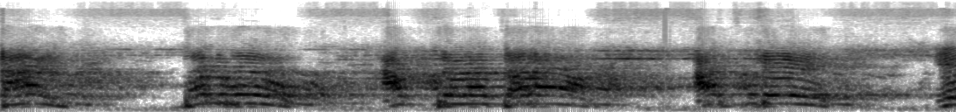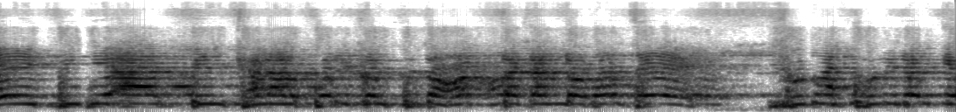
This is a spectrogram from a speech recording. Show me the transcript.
তাই বলব, আপনারা যারা আজকে এই বিডিআর পিলখানার পরিকল্পিত হত্যাকাণ্ড বলছে শুধু খুনিদেরকে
